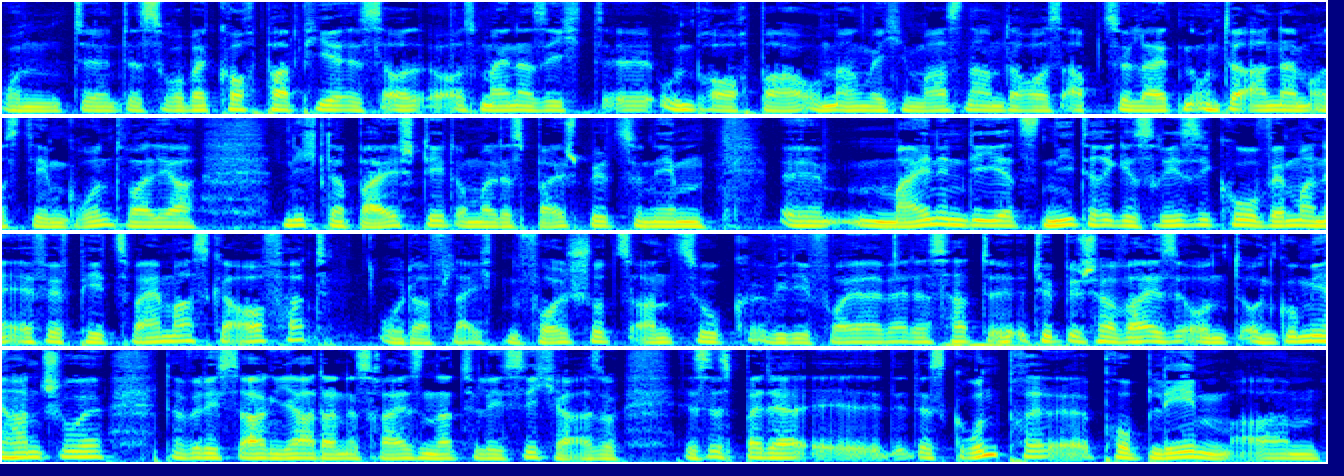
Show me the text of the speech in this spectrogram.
Und äh, das Robert Koch Papier ist aus, meiner Sicht unbrauchbar, um irgendwelche Maßnahmen daraus abzuleiten. Unter anderem aus dem Grund, weil ja nicht dabei steht, um mal das Beispiel zu nehmen, meinen die jetzt niedriges Risiko, wenn man eine FFP2-Maske aufhat? oder vielleicht ein Vollschutzanzug, wie die Feuerwehr das hat, äh, typischerweise und, und Gummihandschuhe, da würde ich sagen, ja, dann ist Reisen natürlich sicher. Also es ist bei der, äh, das Grundproblem ähm,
